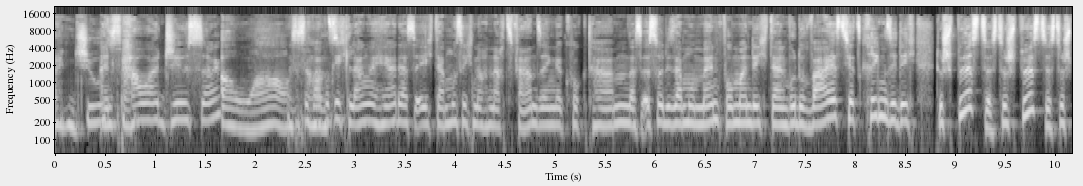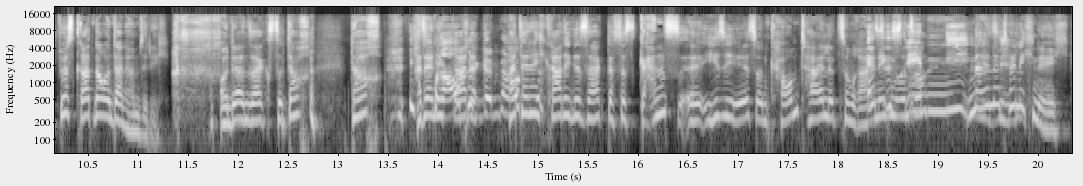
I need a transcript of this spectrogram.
Ein Juicer. Ein Power Juicer. Oh wow. Das ist aber wirklich lange her, dass ich, da muss ich noch nachts Fernsehen geguckt haben. Das ist so dieser Moment, wo man dich dann, wo du weißt, jetzt kriegen sie dich, du spürst es, du spürst es, du spürst gerade noch und dann haben sie dich. Und dann sagst du, doch, doch, Ich hat er nicht gerade, genau. hat er nicht gerade gesagt, dass es ganz äh, easy ist und kaum Teile zum Reinigen ist und so? eben nie Nein, easy. natürlich nicht.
